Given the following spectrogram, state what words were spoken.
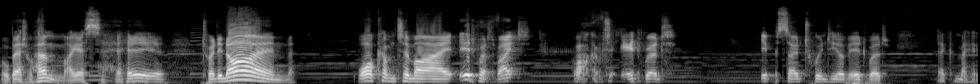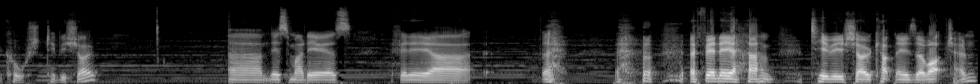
we'll battle him, I guess. Hey, 29. Welcome to my Edward, mate. Welcome to Edward. Episode 20 of Edward. That could make a cool TV show. Um, there's some ideas. If any, if any um, TV show companies are watching,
